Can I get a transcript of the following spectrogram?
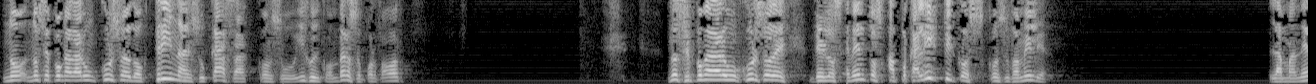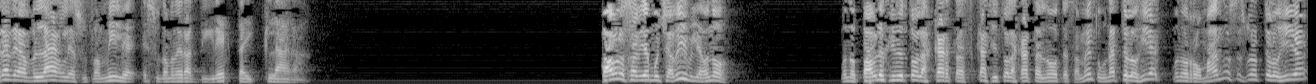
no, no se ponga a dar un curso de doctrina en su casa con su hijo inconverso, por favor. No se ponga a dar un curso de, de los eventos apocalípticos con su familia. La manera de hablarle a su familia es una manera directa y clara. Pablo sabía mucha Biblia, ¿o no? Bueno, Pablo escribió todas las cartas, casi todas las cartas del Nuevo Testamento. Una teología, bueno, Romanos es una teología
